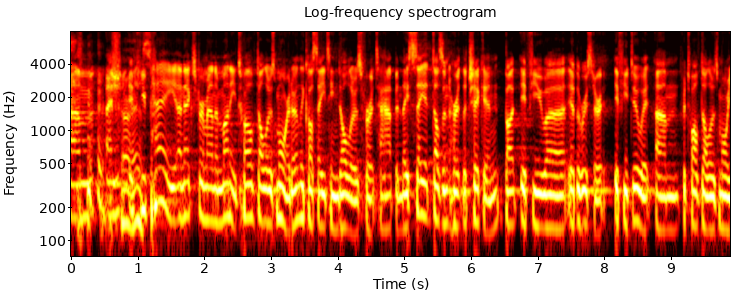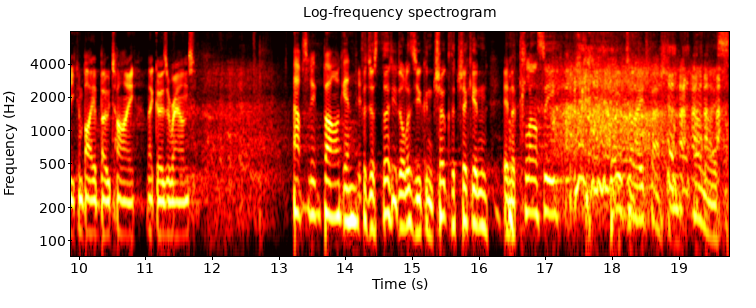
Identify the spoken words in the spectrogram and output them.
Um, and Sure if you pay an extra amount of money, $12 more, it only costs $18 for it to happen. They say it doesn't hurt the chicken, but if you, uh, the rooster, if you do it um, for $12 more, you can buy a bow tie that goes around. Absolute bargain. For just $30, you can choke the chicken in a classy, bow-tied fashion. How nice.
